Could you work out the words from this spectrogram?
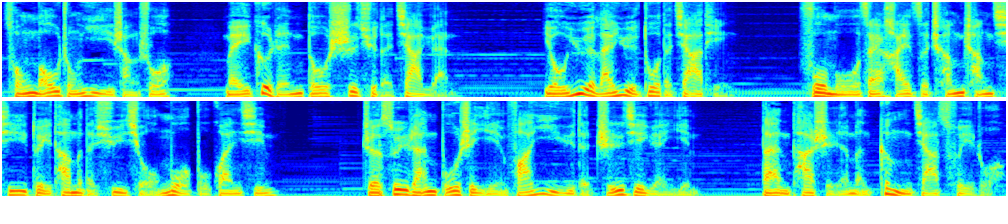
从某种意义上说，每个人都失去了家园。有越来越多的家庭，父母在孩子成长期对他们的需求漠不关心。这虽然不是引发抑郁的直接原因，但它使人们更加脆弱。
